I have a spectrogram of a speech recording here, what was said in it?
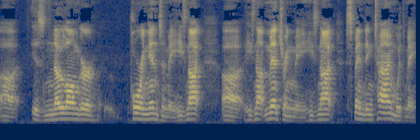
uh, is no longer pouring into me. He's not uh, he's not mentoring me. He's not spending time with me.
